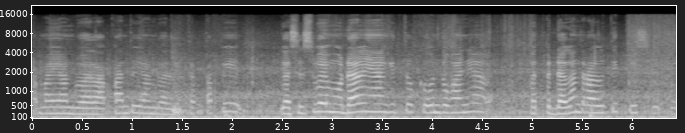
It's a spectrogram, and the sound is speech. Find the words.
sama yang 28 tuh yang 2 liter. Tapi nggak sesuai modalnya gitu. Keuntungannya buat pedagang terlalu tipis gitu.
